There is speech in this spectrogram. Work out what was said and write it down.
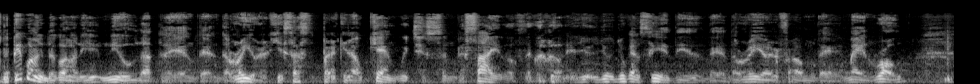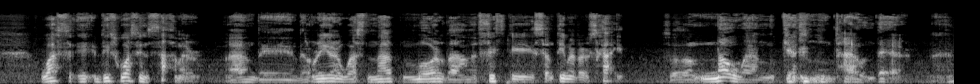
the people in the colony knew that the, the, the river, he says Perquilauquén, which is on the side of the colony, you, you, you can see the, the, the, river from the main road, was this was in summer, and the, the river was not more than 50 centimeters high. So no one can down there. Uh,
